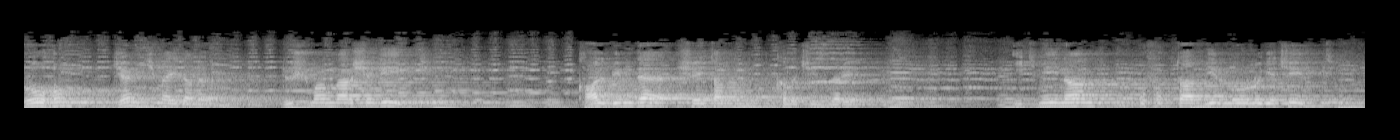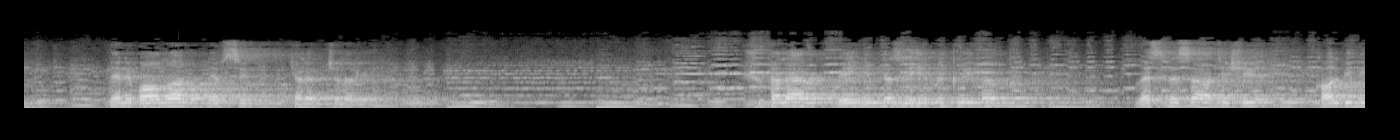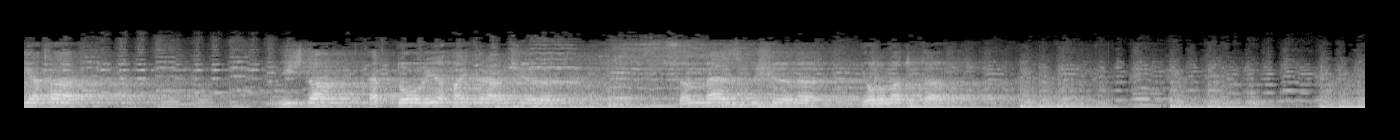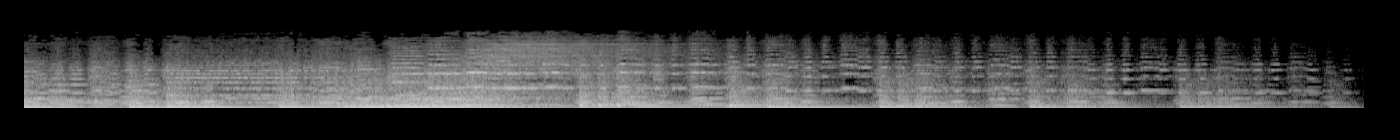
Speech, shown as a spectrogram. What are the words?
Ruhum cenk meydanı, düşmanlar şedid. Kalbimde şeytanın kılıç izleri. İtminan ufukta bir nurlu geçit. Beni bağlar nefsin kelepçeleri. Şüpheler beynimde zehirli kıymık. Vesvese ateşi kalbimi yakar. Vicdan hep doğruyu haykıran çığlık, sönmez ışığını yoluma tutar.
